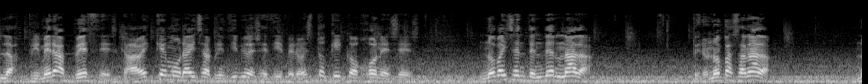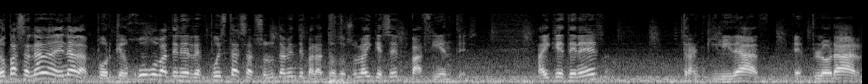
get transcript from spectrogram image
las primeras veces. Cada vez que moráis al principio es decir, pero esto qué cojones es. No vais a entender nada. Pero no pasa nada. No pasa nada de nada, porque el juego va a tener respuestas absolutamente para todo. Solo hay que ser pacientes. Hay que tener tranquilidad, explorar,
